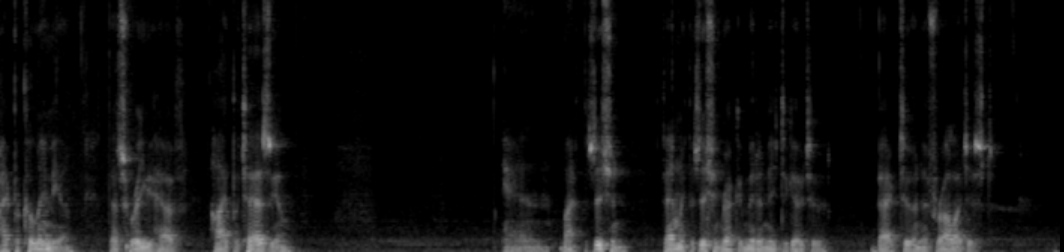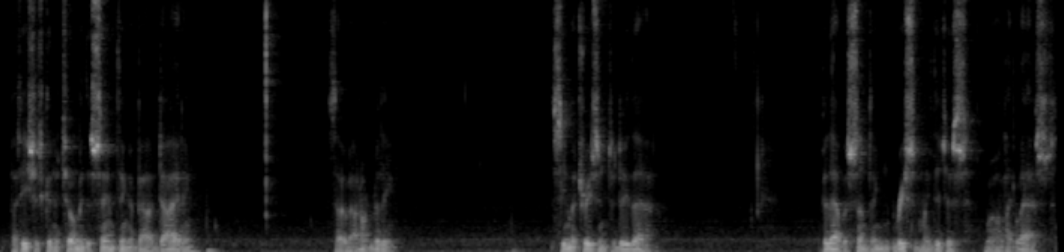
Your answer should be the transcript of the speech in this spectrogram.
hyperkalemia. That's where you have high potassium. And my physician, family physician, recommended me to go to back to a nephrologist. But he's just going to tell me the same thing about dieting. So I don't really see much reason to do that. But that was something recently that just, well, like last,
